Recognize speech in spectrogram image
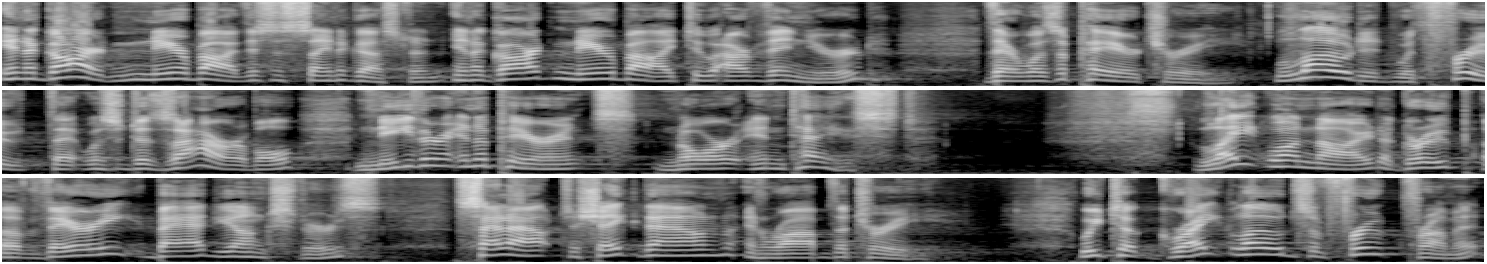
In a garden nearby, this is St. Augustine, in a garden nearby to our vineyard, there was a pear tree, loaded with fruit that was desirable neither in appearance nor in taste. Late one night, a group of very bad youngsters set out to shake down and rob the tree. We took great loads of fruit from it,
